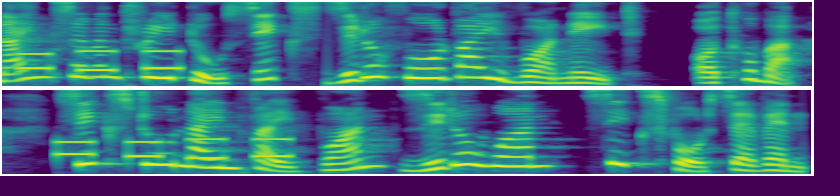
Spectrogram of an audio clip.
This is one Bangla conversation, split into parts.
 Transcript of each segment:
nine seven three two six zero four five one eight অথবা six two nine five one zero one six four seven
